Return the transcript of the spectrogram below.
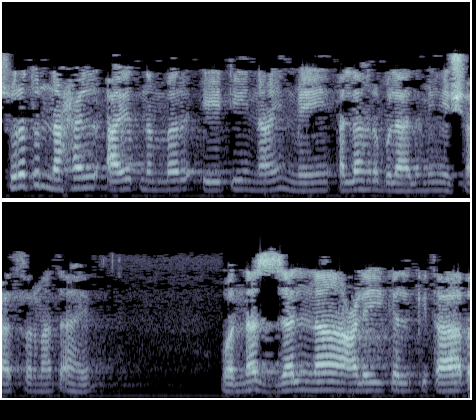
सूरत नहल, आयत नंबर 89 में अल्लाह रब्बुल आलमीन इरशाद फरमाता है व नज़लना अलैकल किताब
